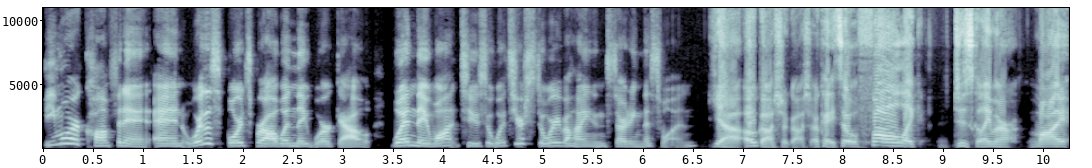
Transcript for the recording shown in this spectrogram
be more confident and wear the sports bra when they work out when they want to. So, what's your story behind starting this one? Yeah. Oh gosh. Oh gosh. Okay. So, full like disclaimer my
